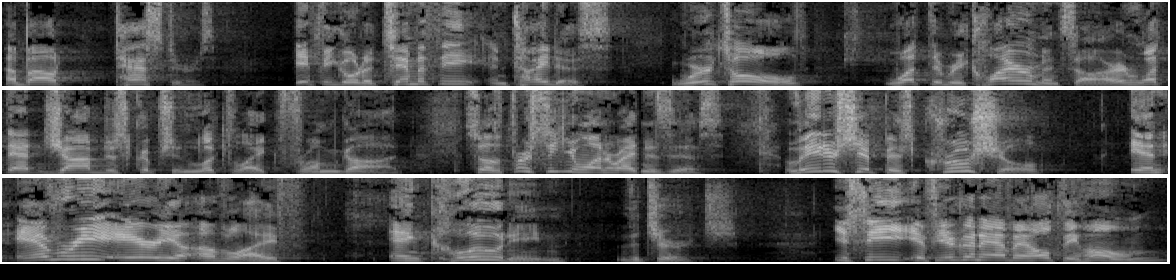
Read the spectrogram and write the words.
about pastors. If you go to Timothy and Titus, we're told what the requirements are and what that job description looked like from God. So the first thing you want to write is this. Leadership is crucial in every area of life, including the church. You see, if you're going to have a healthy home,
